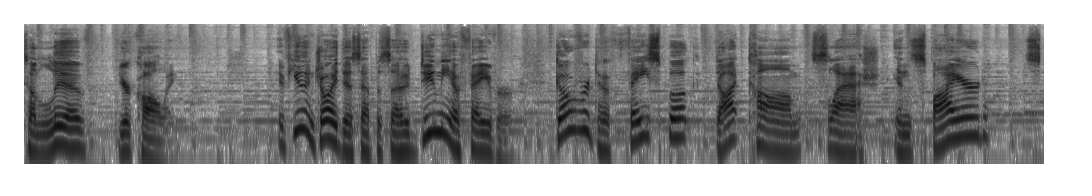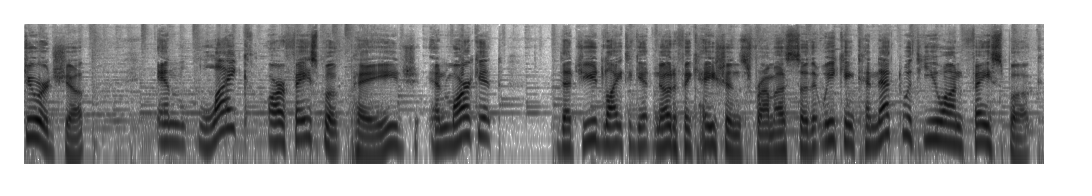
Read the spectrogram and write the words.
to live your calling. If you enjoyed this episode, do me a favor. Go over to facebook.com slash inspired stewardship and like our Facebook page and mark it that you'd like to get notifications from us so that we can connect with you on Facebook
